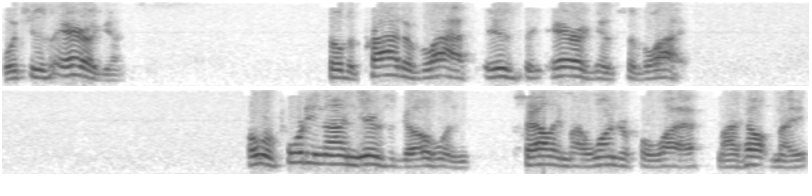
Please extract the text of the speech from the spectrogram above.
which is arrogance. So the pride of life is the arrogance of life. Over 49 years ago, when Sally, my wonderful wife, my helpmate,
